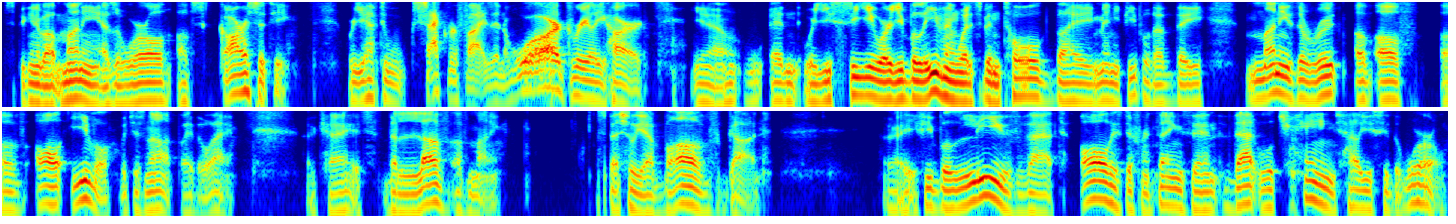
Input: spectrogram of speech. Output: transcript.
speaking about money, as a world of scarcity, where you have to sacrifice and work really hard, you know, and where you see where you believe in what it's been told by many people that the money is the root of, of of all evil, which is not, by the way. Okay. It's the love of money, especially above God. Right. If you believe that all these different things, then that will change how you see the world.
